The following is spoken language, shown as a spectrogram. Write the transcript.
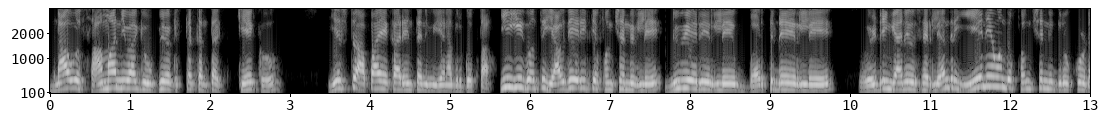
ನಾವು ಸಾಮಾನ್ಯವಾಗಿ ಉಪಯೋಗಿಸ್ತಕ್ಕಂಥ ಕೇಕು ಎಷ್ಟು ಅಪಾಯಕಾರಿ ಅಂತ ನಿಮಗೆ ಏನಾದ್ರು ಗೊತ್ತಾ? ಈಗೀಗಂತೂ ಯಾವುದೇ ರೀತಿಯ ಫಂಕ್ಷನ್ ಇರಲಿ ನ್ಯೂ ಇಯರ್ ಇರಲಿ ಬರ್ತ್ಡೇ ಇರಲಿ ವೆಡ್ಡಿಂಗ್ ಆನಿವರ್ಸರಿ ಅಂದ್ರೆ ಏನೇ ಒಂದು ಫಂಕ್ಷನ್ ಇದ್ರೂ ಕೂಡ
